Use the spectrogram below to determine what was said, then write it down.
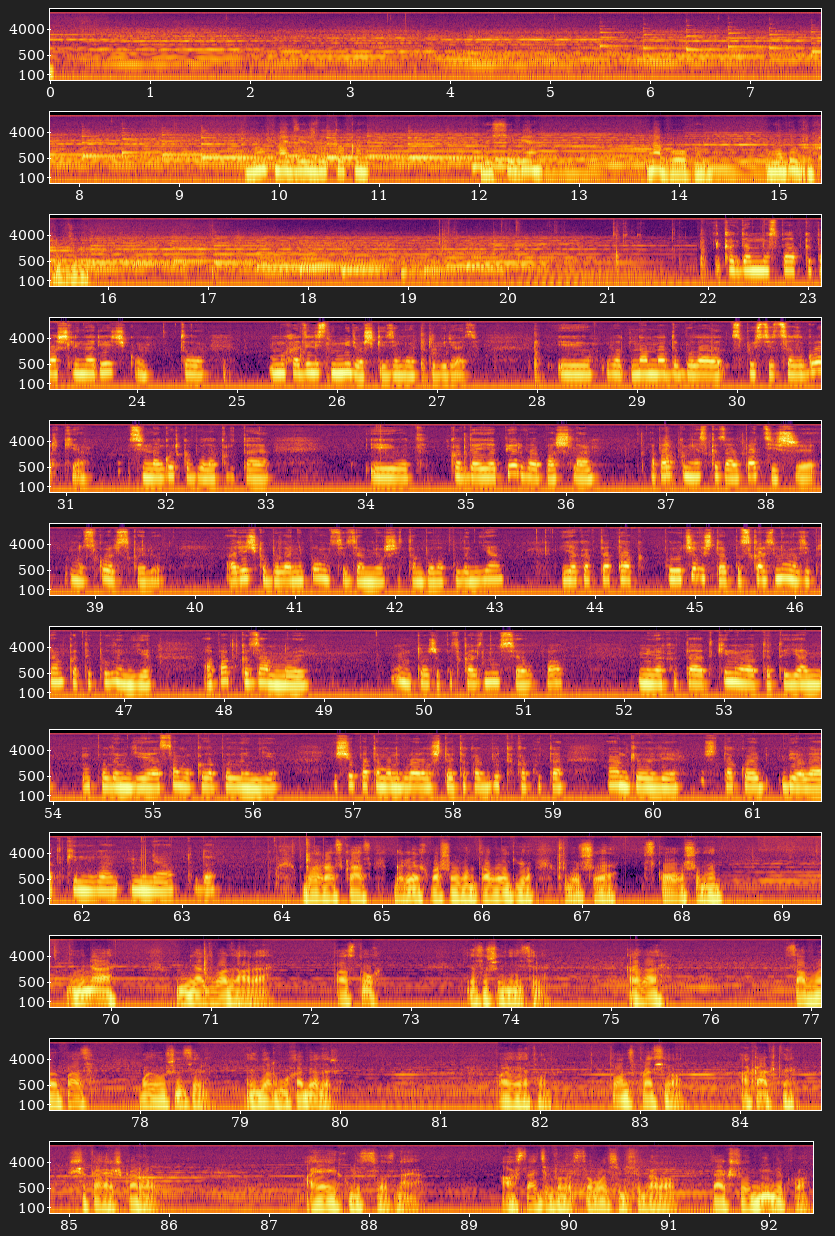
Ну, надежда только на себя на Бога и на добрых людей. Когда мы с папкой пошли на речку, то мы ходили с ними мережки зимой проверять. И вот нам надо было спуститься с горки, сильно горка была крутая. И вот когда я первая пошла, а папка мне сказал, потише, ну, скользкий лед. А речка была не полностью замерзшей, там была полынья я как-то так получилось, что я поскользнулась и прям к этой полынье. А папка за мной. Он тоже поскользнулся, упал. Меня как-то откинуло от этой ямы полыньи, а сам около полыньи. Еще потом он говорил, что это как будто какой-то ангел или что такое белое откинуло меня оттуда. Мой рассказ «Грех» вошел в антологию лучше Псковшина. У меня, у меня два дара. Пастух – я сочинитель. Когда со мной пас мой учитель Эльвер Мухамедович, поэт он, то он спросил, а как ты считаешь коров? А я их в лицо знаю. А в стаде было 180 голов. Так что мимику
